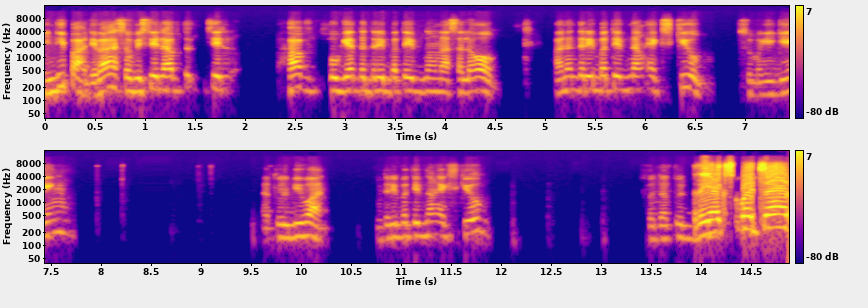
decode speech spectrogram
Hindi pa, di ba? So we still have to still have to get the derivative nung nasa loob. Anong derivative ng x cube? So magiging that will be what? Derivative ng x cube? So that would be 3x squared, sir.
